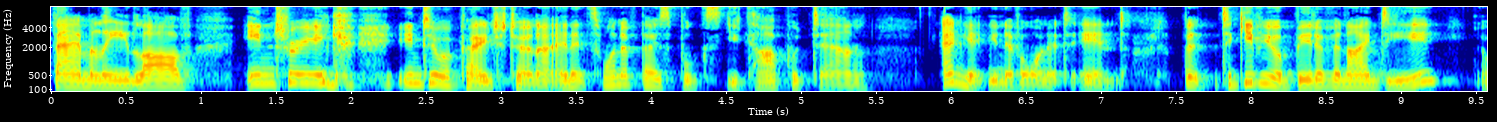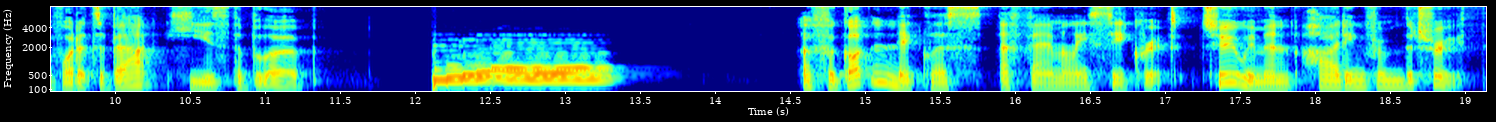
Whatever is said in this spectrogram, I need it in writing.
family, love, intrigue into a page turner. And it's one of those books you can't put down, and yet you never want it to end. But to give you a bit of an idea of what it's about, here's the blurb. A forgotten necklace, a family secret, two women hiding from the truth.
